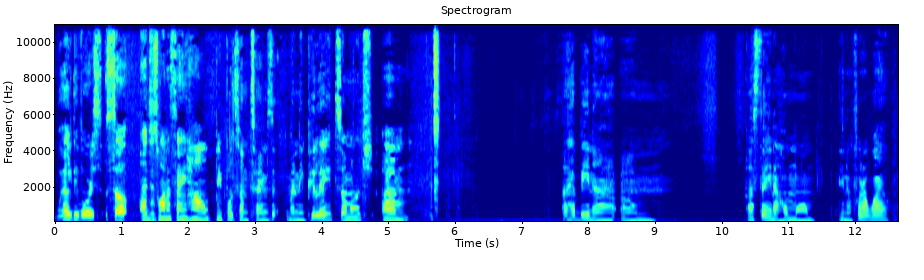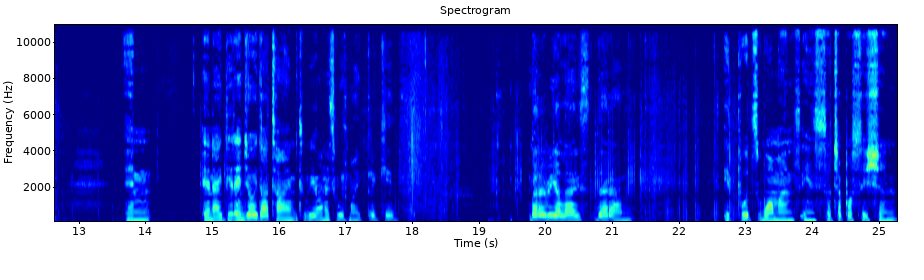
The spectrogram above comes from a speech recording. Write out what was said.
Well, divorced So I just want to say how people sometimes manipulate so much. Um, I have been a um, a staying-at-home mom, you know, for a while, and and I did enjoy that time, to be honest, with my three kids. But I realized that um, it puts women in such a position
